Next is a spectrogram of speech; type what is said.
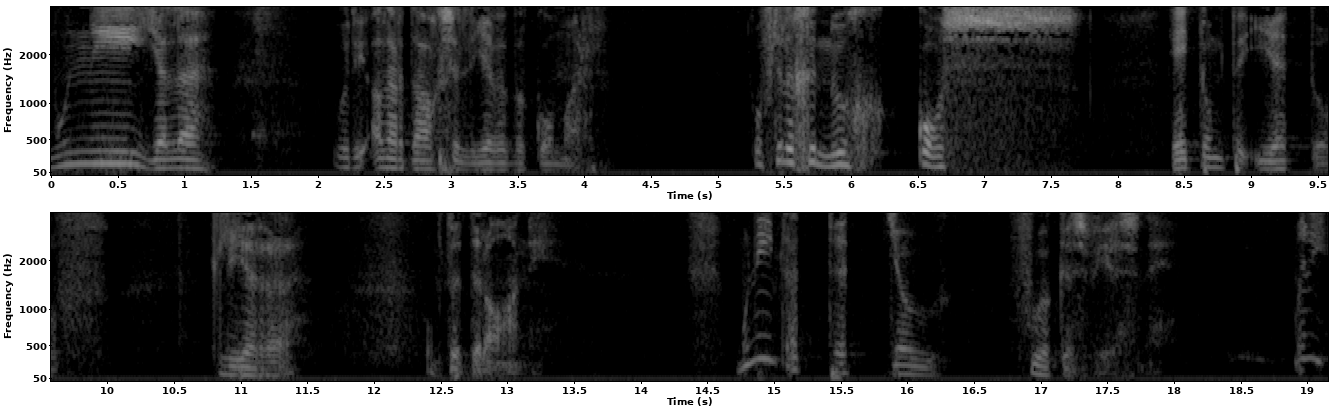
moenie julle oor die alledaagse lewe bekommer. Of julle genoeg kos het om te eet of klere om te dra nie. Moenie dat dit jou fokus wees nie. Moenie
